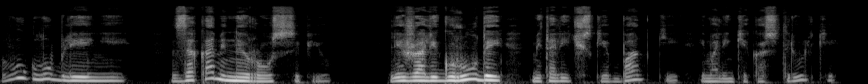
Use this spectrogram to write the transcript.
В углублении, за каменной россыпью, лежали грудой металлические банки и маленькие кастрюльки.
